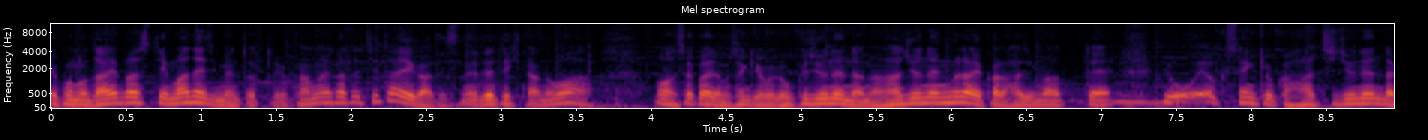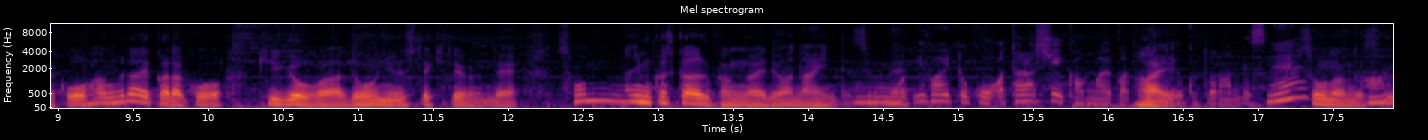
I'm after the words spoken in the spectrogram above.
でこのダイバーシティマネジメントという考え方自体がですね出てきたのは、まあ、世界でも1960年代70年ぐらいから始まって、うん、ようやく1980年代後半ぐらいからこう企業が導入してきてるんでそんなに昔からある考えではないんですよね。意外とこう新しい考え方ということなんですね。はい、そうなんです、はい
